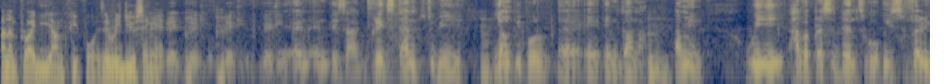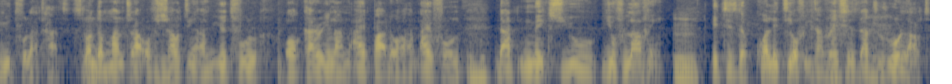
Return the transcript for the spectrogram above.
unemployed young people? Is it reducing it? Great, greatly, greatly, greatly. And and these are great times to be young people uh, in, in Ghana. I mean, we have a president who is very youthful at heart. It's not the mm-hmm. mantra of mm-hmm. shouting "I'm youthful" or carrying an iPad or an iPhone mm-hmm. that makes you youth loving. Mm. It is the quality of interventions that you roll out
